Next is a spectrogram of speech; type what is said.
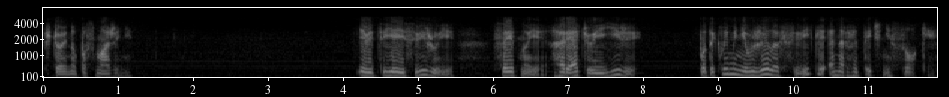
щойно посмажені. І від цієї свіжої, ситної, гарячої їжі потекли мені в жилах світлі енергетичні соки.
